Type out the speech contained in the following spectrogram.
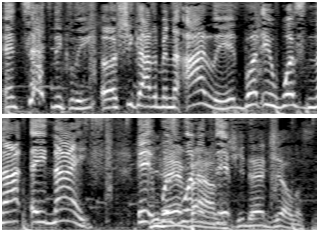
and technically, uh, she got him in the eyelid, but it was not a knife. It She was one violent. of their. She that jealous.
